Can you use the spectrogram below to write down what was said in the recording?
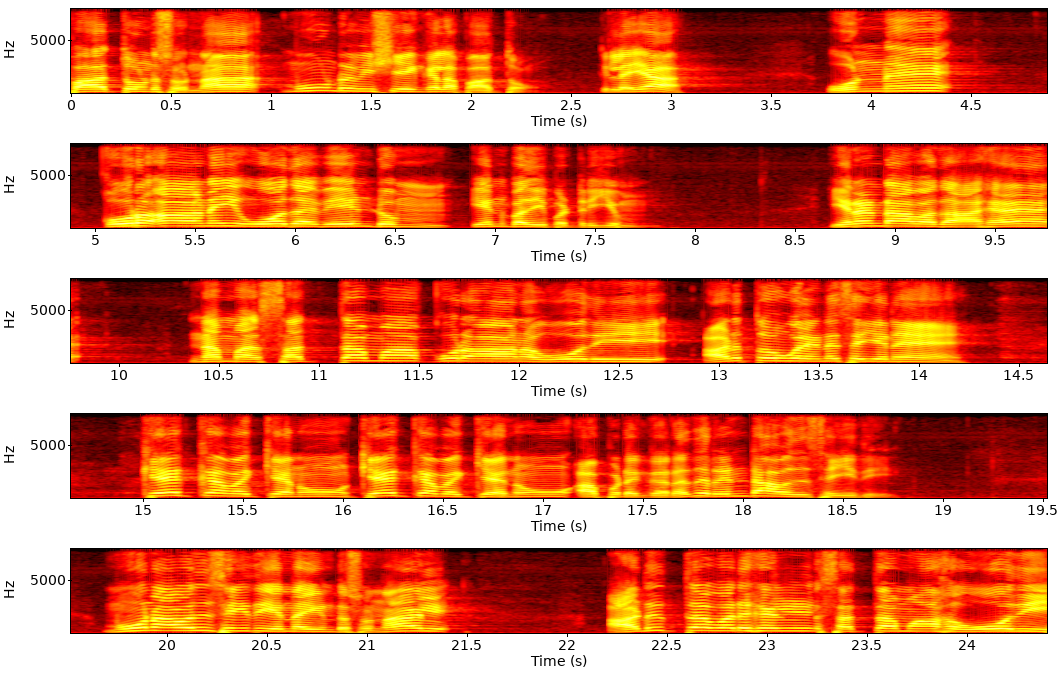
பார்த்தோம்னு சொன்னால் மூன்று விஷயங்களை பார்த்தோம். இல்லையா? ஒன்று குர்ஆனை ஓத வேண்டும் என்பதை பற்றியும். இரண்டாவதாக நம்ம சத்தமாக குர்ஆனை ஓதி அடுத்தவங்களை என்ன செய்யணும்? கேட்க வைக்கணும் கேட்க வைக்கணும் அப்படிங்கிறது ரெண்டாவது செய்தி. மூணாவது செய்தி என்ன என்று சொன்னால் அடுத்தவர்கள் சத்தமாக ஓதி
